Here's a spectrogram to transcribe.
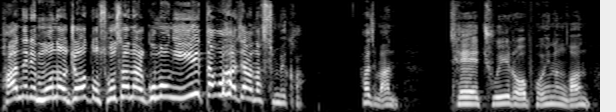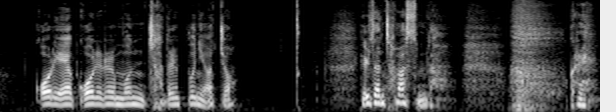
하늘이 무너져도 솟아날 구멍이 있다고 하지 않았습니까? 하지만 제 주위로 보이는 건 꼬리에 꼬리를 문 차들 뿐이었죠. 일단 참았습니다. 후, 그래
